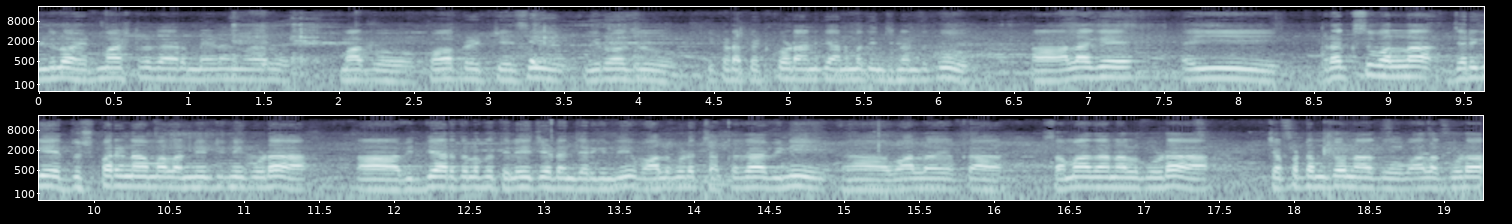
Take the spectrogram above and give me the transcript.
ఇందులో హెడ్ మాస్టర్ గారు మేడం గారు మాకు కోఆపరేట్ చేసి ఈరోజు ఇక్కడ పెట్టుకోవడానికి అనుమతించినందుకు అలాగే ఈ డ్రగ్స్ వల్ల జరిగే దుష్పరిణామాలన్నింటినీ కూడా విద్యార్థులకు తెలియజేయడం జరిగింది. వాళ్ళు కూడా చక్కగా విని వాళ్ళ యొక్క సమాధానాలు కూడా చెప్పటంతో నాకు వాళ్ళకు కూడా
